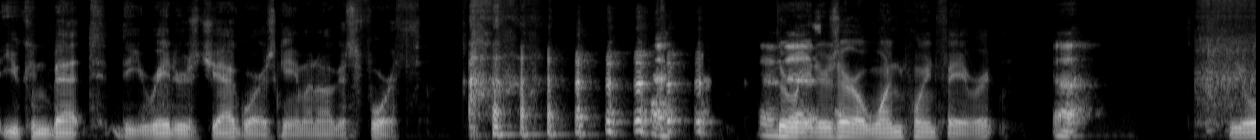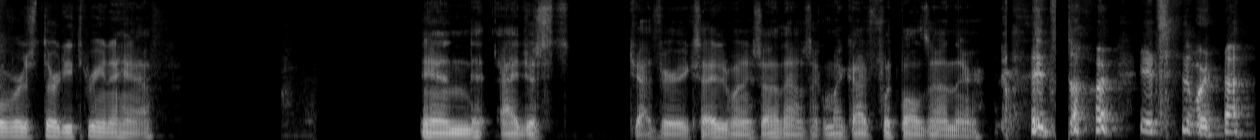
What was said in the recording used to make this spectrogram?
you can bet the Raiders Jaguars game on August fourth. The Raiders are a one point favorite. uh, The over is 33 and a half. And I just got very excited when I saw that. I was like, oh my God, football's on there. it's it's we're not.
